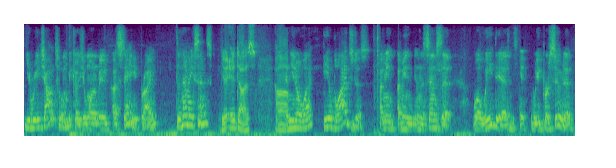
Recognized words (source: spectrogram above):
You reach out to him because you want to be a state, right? Doesn't that make sense? Yeah, it does. Um, and you know what? He obliged us. I mean, I mean, in the sense that what we did, it, we pursued it.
